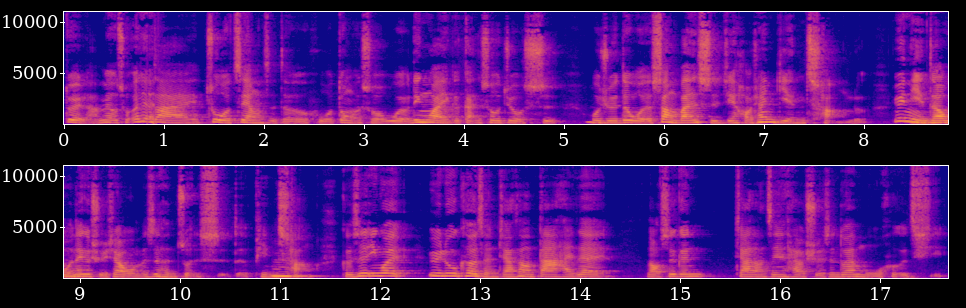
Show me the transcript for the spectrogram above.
对啦，没有错。而且在做这样子的活动的时候，我有另外一个感受就是，我觉得我的上班时间好像延长了。因为你也知道，我那个学校我们是很准时的，平常。可是因为预录课程加上大家还在老师跟家长之间还有学生都在磨合期，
